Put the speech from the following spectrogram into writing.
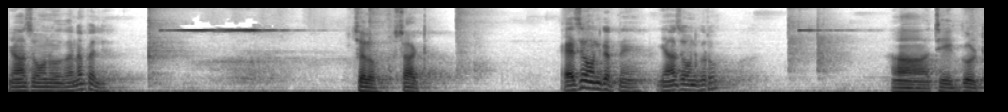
यहाँ से ऑन होगा ना पहले? चलो स्टार्ट ऐसे ऑन करते हैं। यहाँ से ऑन करो। हाँ ठीक गुड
